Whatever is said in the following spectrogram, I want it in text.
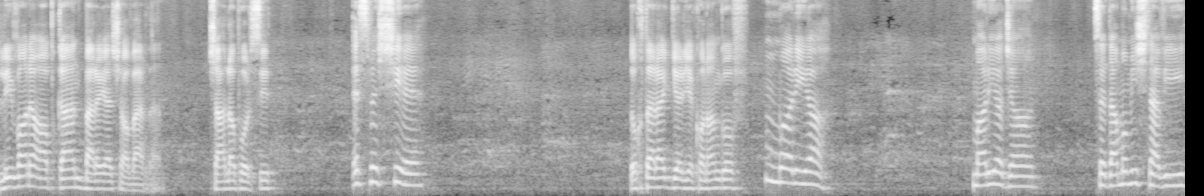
لیوان آبقند برایش آوردن شهلا پرسید اسمش چیه؟ دخترک گریه کنان گفت ماریا. ماریا جان صدامو میشنوی؟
